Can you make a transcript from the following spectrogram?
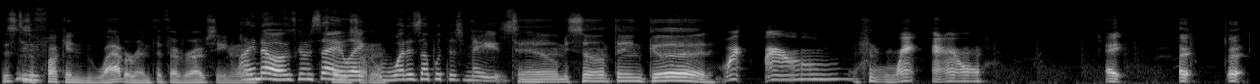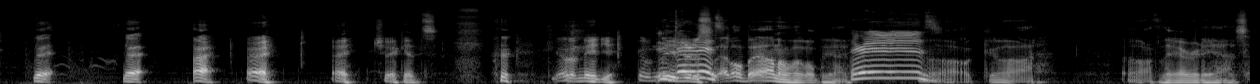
this is a fucking labyrinth if ever I've seen one. I know. I was gonna say, Spring like, what is up with this maze? Tell me something good. Wow. Wow. Hey, hey, hey, hey, hey, hey, hey, hey, chickens. gonna need you. Gonna need There you to is. settle down a little bit. There it is. Oh God. Oh, there it is.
